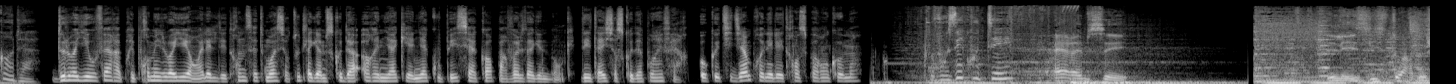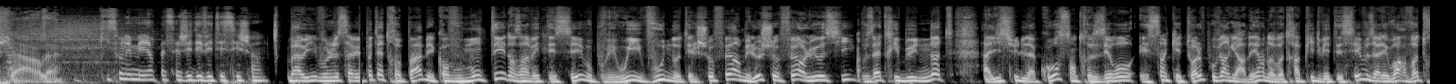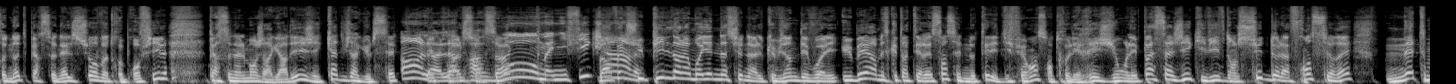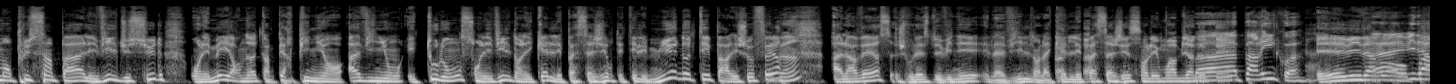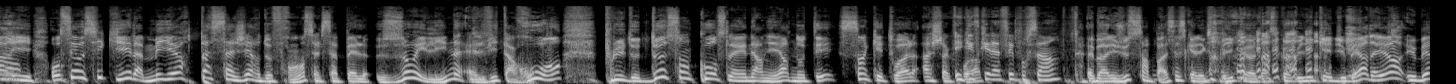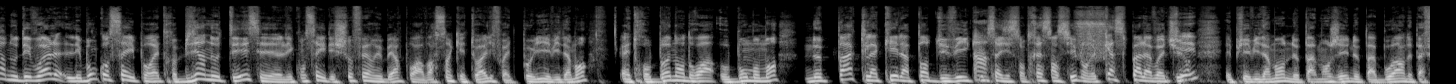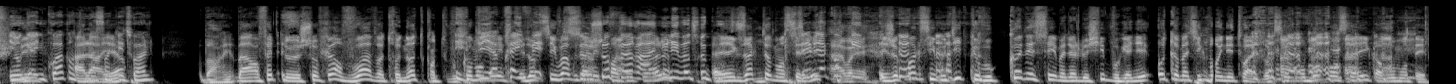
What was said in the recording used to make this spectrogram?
Skoda. Deux loyers offerts après premier loyer en LLD 37 mois sur toute la gamme Skoda, Orenia et Enya Coupé, c'est accord par Volkswagen Bank. Détails sur skoda.fr. Au quotidien, prenez les transports en commun. Vous écoutez RMC. Les histoires de Charles. Qui sont les meilleurs passagers des VTC, Charles? Bah oui, vous ne le savez peut-être pas, mais quand vous montez dans un VTC, vous pouvez, oui, vous noter le chauffeur, mais le chauffeur, lui aussi, vous attribue une note à l'issue de la course entre 0 et 5 étoiles. Vous pouvez regarder hein, dans votre appli de VTC, vous allez voir votre note personnelle sur votre profil. Personnellement, j'ai regardé, j'ai 4,7 Oh là là, étoiles sur 5. bravo, magnifique, Bah, en Charles fait, je suis pile dans la moyenne nationale que vient de dévoiler Uber. Mais ce qui est intéressant, c'est de noter les différences entre les régions. Les passagers qui vivent dans le sud de la France seraient nettement plus sympas. Les villes du sud ont les meilleures notes. Un Perpignan, Avignon et Toulon sont les villes dans lesquelles les passagers ont été les mieux notés par les chauffeurs. Eh ben, À l'inverse, je vous laisse deviner la ville dans laquelle les passagers sont les moins bien bah, notés. Paris, quoi. Évidemment, Ah, évidemment. Paris. On sait aussi qui est la meilleure passagère de France. Elle s'appelle Zoéline. Elle vit à Rouen. Plus de 200 courses l'année dernière, notées 5 étoiles à chaque Et fois. qu'est-ce qu'elle a fait pour ça hein? Eh ben, elle est juste sympa, c'est ce qu'elle explique euh, dans ce communiqué d'Uber. D'ailleurs, Uber nous dévoile les bons conseils pour être bien noté. C'est les conseils des chauffeurs Uber pour avoir 5 étoiles. Il faut être poli, évidemment, être au bon endroit, au bon moment, ne pas claquer la porte du véhicule. Ah. Ça, ils sont très sensibles. On ne casse pas la voiture. Et puis, évidemment, ne pas manger, ne pas boire, ne pas Et fumer. on gagne quoi quand à on a 5 l'arrière. étoiles? Bah, rien. Bah, en fait, le chauffeur voit votre note quand vous Et commandez. puis après, et donc, s'il voit vous ce avez chauffeur a étoiles- annulé votre course. Exactement, c'est bien risque. compris. Et je crois que si vous dites que vous connaissez Emmanuel de Chip, vous gagnez automatiquement une étoile. Donc c'est mon bon conseil quand vous montez.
